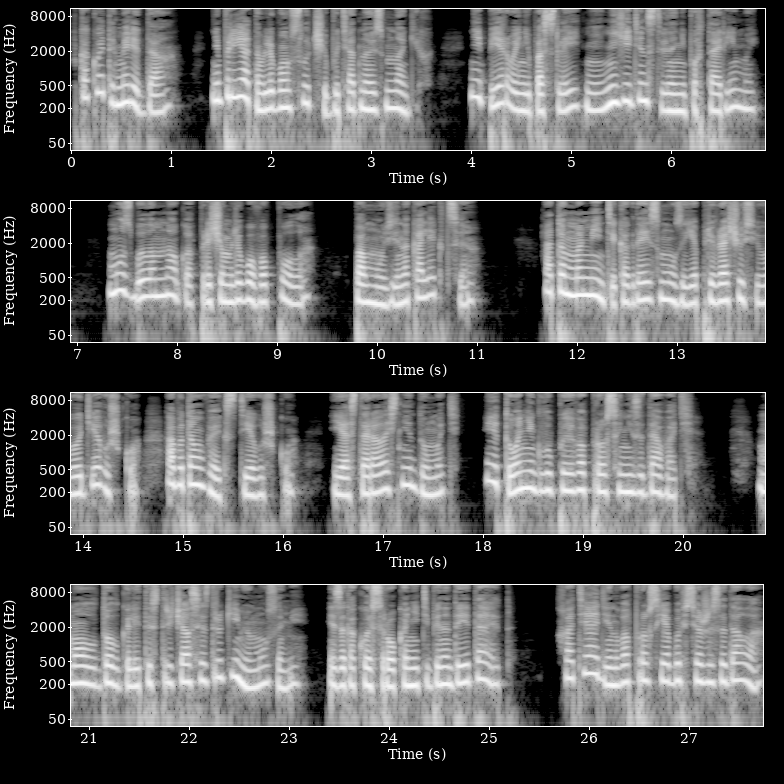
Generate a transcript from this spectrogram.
В какой-то мере да. Неприятно в любом случае быть одной из многих. Ни первой, ни последней, ни единственной, неповторимой. Муз было много, причем любого пола. По музе на коллекцию. О том моменте, когда из музы я превращусь в его девушку, а потом в экс-девушку, я старалась не думать. И то не глупые вопросы не задавать. Мол, долго ли ты встречался с другими музами? И за какой срок они тебе надоедают? Хотя один вопрос я бы все же задала.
